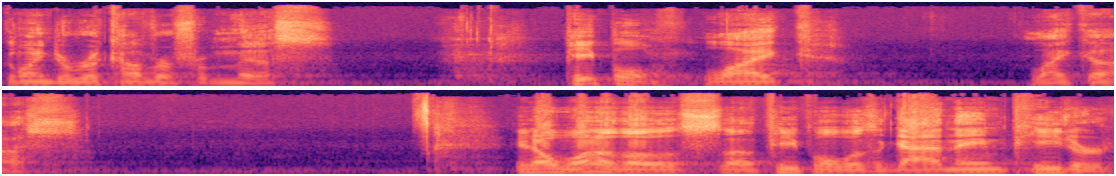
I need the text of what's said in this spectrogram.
going to recover from this. People like, like us. You know, one of those uh, people was a guy named Peter.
